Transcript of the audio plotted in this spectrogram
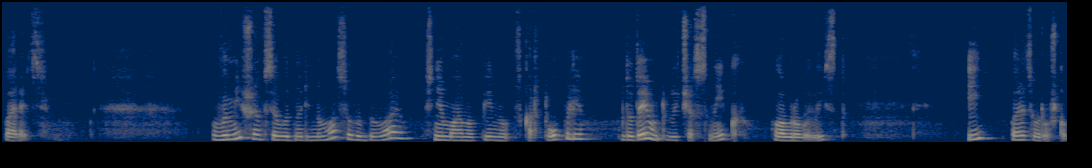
перець. Вимішуємо все в однорідну масу, вибиваємо, знімаємо піну з картоплі, додаємо туди часник, лавровий лист і перець горошком.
